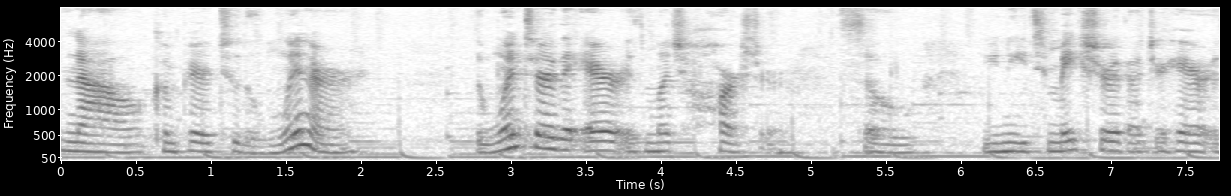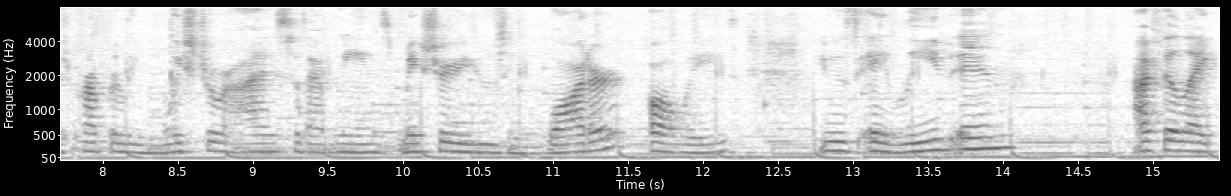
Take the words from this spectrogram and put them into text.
Now, compared to the winter, the winter, the air is much harsher. So you need to make sure that your hair is properly moisturized. So that means make sure you're using water always. Use a leave-in. I feel like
